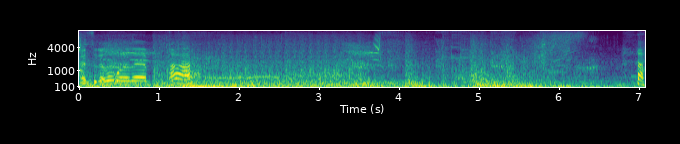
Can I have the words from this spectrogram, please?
That's another one of them. Ah! Oh.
